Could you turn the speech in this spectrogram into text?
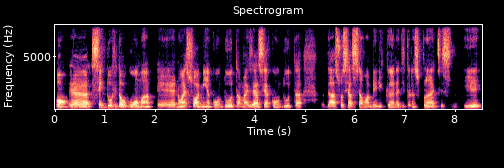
Bom, é, sem dúvida alguma, é, não é só a minha conduta, mas essa é a conduta da Associação Americana de Transplantes e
